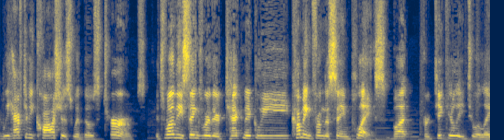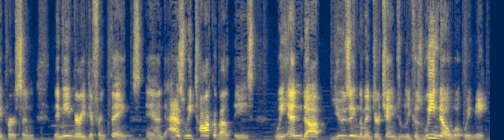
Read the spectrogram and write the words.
We have to be cautious with those terms. It's one of these things where they're technically coming from the same place but particularly to a layperson they mean very different things. And as we talk about these we end up using them interchangeably because we know what we mean.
